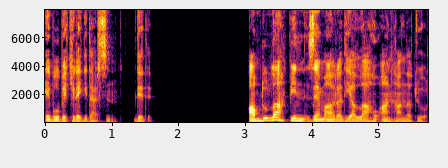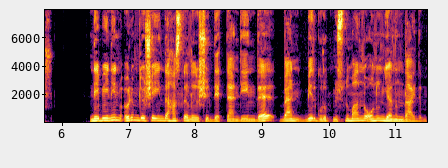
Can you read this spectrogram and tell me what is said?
Ebu Bekir'e gidersin dedi. Abdullah bin Zema radıyallahu anh anlatıyor. Nebi'nin ölüm döşeğinde hastalığı şiddetlendiğinde ben bir grup Müslümanla onun yanındaydım.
